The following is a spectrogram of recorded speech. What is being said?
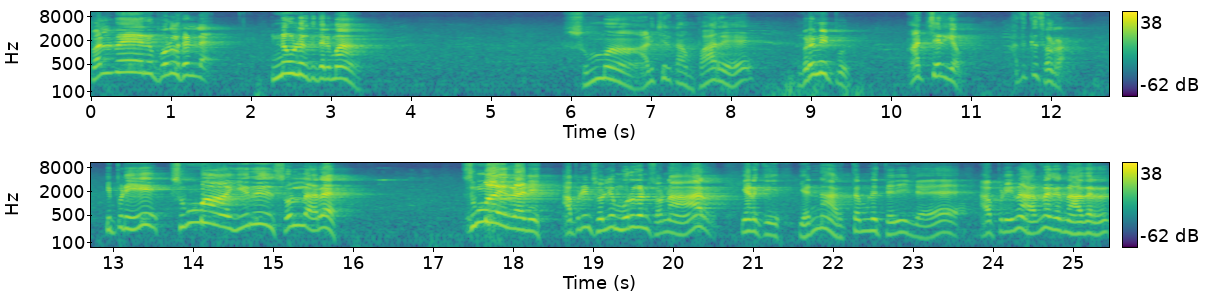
பல்வேறு பொருள்களில் இன்னொன்று இருக்கு தெரியுமா? சும்மா அடிச்சிருக்கான் பாரு பிரமிப்பு ஆச்சரியம். அதுக்கு சொல்கிறான் இப்படி சும்மா இரு சொல்ல சும்மா சும்மா இருறாணி அப்படின்னு சொல்லி முருகன் சொன்னார். எனக்கு என்ன அர்த்தம்னு தெரியல அப்படின்னு அருணகிரிநாதர்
